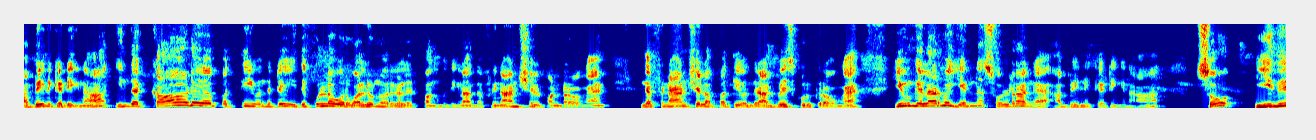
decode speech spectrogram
அப்படின்னு கேட்டிங்கன்னா இந்த கார்டை பற்றி வந்துட்டு இதுக்குள்ள ஒரு வல்லுநர்கள் இருப்பாங்க பார்த்தீங்களா அந்த ஃபினான்ஷியல் பண்ணுறவங்க இந்த ஃபினான்ஷியலை பற்றி வந்து அட்வைஸ் கொடுக்குறவங்க இவங்க எல்லாருமே என்ன சொல்கிறாங்க அப்படின்னு கேட்டிங்கன்னா ஸோ இது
